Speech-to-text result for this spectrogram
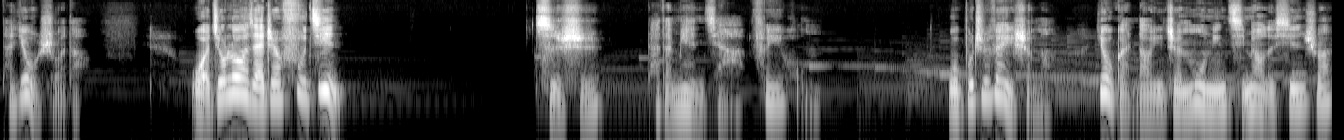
他又说道：“我就落在这附近。”此时。他的面颊绯红，我不知为什么又感到一阵莫名其妙的心酸。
